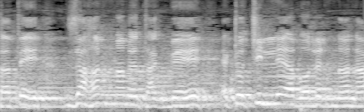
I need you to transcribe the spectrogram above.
সাথে জাহান নামে থাকবে। একটু চিল্লে বলেন না না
